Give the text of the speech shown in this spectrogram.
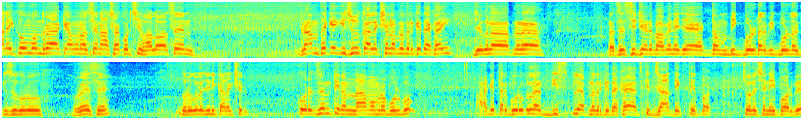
আলাইকুম বন্ধুরা, কেমন আছেন? আশা করছি ভালো আছেন। গ্রাম থেকে কিছু কালেকশন আপনাদেরকে দেখাই, যেগুলো আপনারা কাছে সিটিয়ারে পাবেন। এই যে একদম বিগ বোল্ডার বিগ বোল্ডার কিছু গরু রয়েছে। গরুগুলো যিনি কালেকশন করেছেন, তিনার নাম আমরা বলব। আগে তার গরুগুলোর ডিসপ্লে আপনাদেরকে দেখায় আজকে যা দেখতে চলেছেন এই পর্বে।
